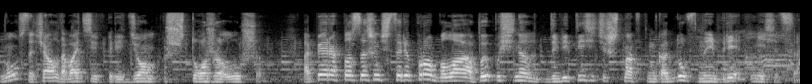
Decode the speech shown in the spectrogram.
Ну, сначала давайте перейдем, что же лучше. Во-первых, PlayStation 4 Pro была выпущена в 2016 году в ноябре месяце.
